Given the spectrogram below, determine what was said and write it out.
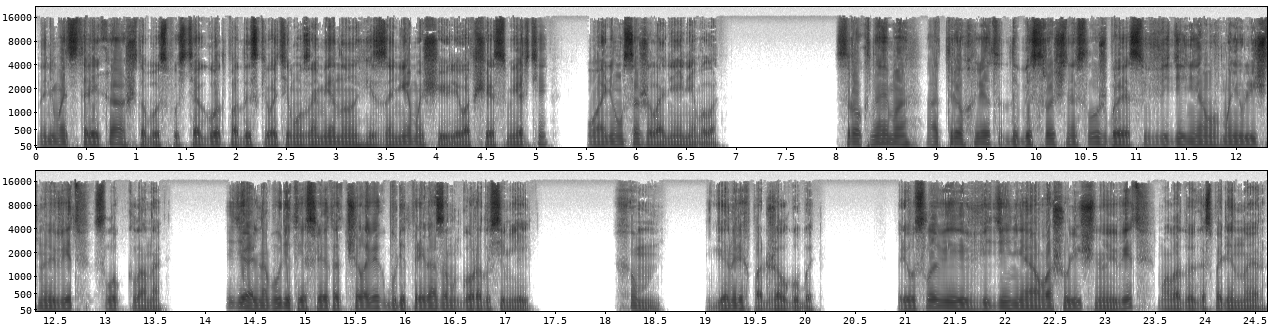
Нанимать старика, чтобы спустя год подыскивать ему замену из-за немощи или вообще смерти, у Аниуса желания не было. Срок найма от трех лет до бессрочной службы с введением в мою личную ветвь слуг клана. Идеально будет, если этот человек будет привязан к городу семьей. Хм, Генрих поджал губы. При условии введения вашу личную ветвь, молодой господин Нойер,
